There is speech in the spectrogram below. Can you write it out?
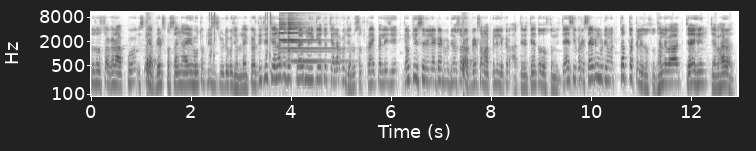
तो दोस्तों, अगर आपको इसके अपडेट्स पसंद आए हो तो प्लीज़ इस वीडियो को ज़रूर लाइक कर दीजिए। चैनल को सब्सक्राइब नहीं किया तो चैनल को ज़रूर सब्सक्राइब कर लीजिए, क्योंकि इससे रिलेटेड वीडियो और अपडेट्स हम आपके लिए लेकर आते रहते हैं। तो दोस्तों, मिलते हैं इसी पर एक्साइटिंग वीडियो में। तब तक के लिए दोस्तों, धन्यवाद। जय हिंद, जय भारत।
